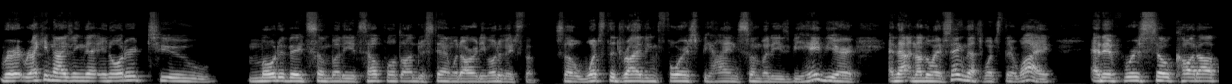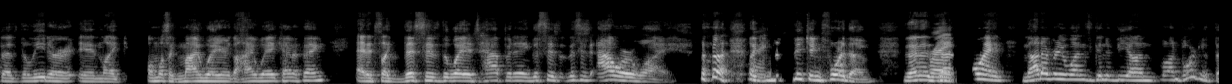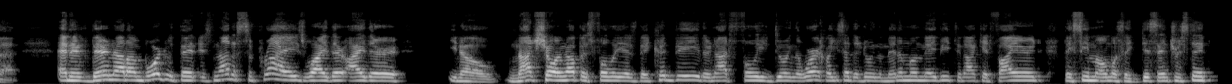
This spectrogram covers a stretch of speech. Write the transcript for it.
we're recognizing that in order to motivate somebody, it's helpful to understand what already motivates them. So, what's the driving force behind somebody's behavior? And that another way of saying that's what's their why. And if we're so caught up as the leader in like almost like my way or the highway kind of thing, and it's like this is the way it's happening, this is this is our why, like right. speaking for them. Then at right. that point, not everyone's going to be on on board with that. And if they're not on board with it, it's not a surprise why they're either you know, not showing up as fully as they could be. They're not fully doing the work. Like you said, they're doing the minimum maybe to not get fired. They seem almost like disinterested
